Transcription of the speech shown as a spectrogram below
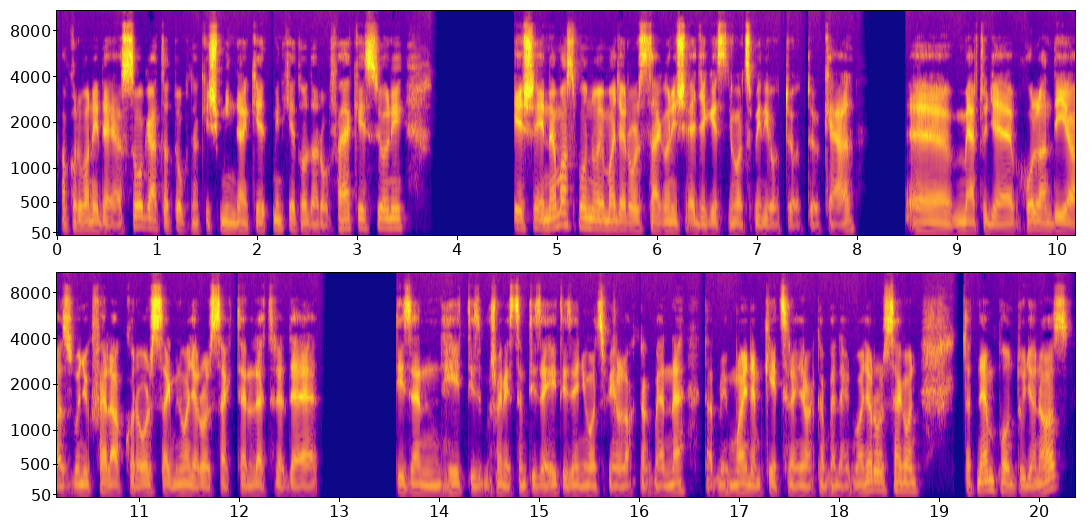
akkor van ideje a szolgáltatóknak is mindenkét, mindkét oldalról felkészülni, és én nem azt mondom, hogy Magyarországon is 1,8 millió töltő kell, mert ugye Hollandia az mondjuk fele akkora ország, mint Magyarország területre, de 17, most megnéztem, 17-18 millió laknak benne, tehát még majdnem kétszer annyi laknak benne, mint Magyarországon, tehát nem pont ugyanaz,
